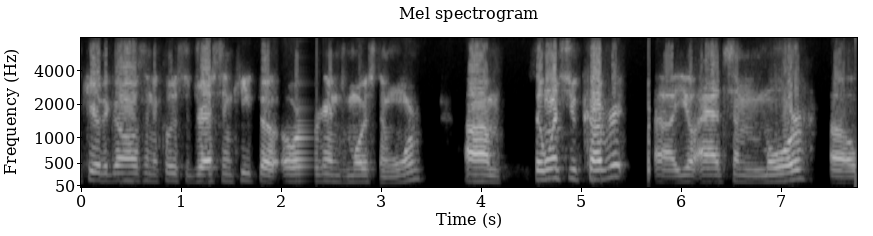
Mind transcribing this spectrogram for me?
Secure the gauze in occlusive dressing. Keep the organs moist and warm. Um, so once you cover it, uh, you'll add some more uh,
